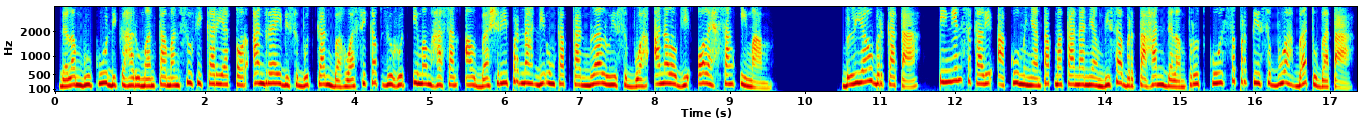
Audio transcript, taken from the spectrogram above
Dalam buku di keharuman Taman Sufi karya Tor Andrei disebutkan bahwa sikap zuhud Imam Hasan al-Bashri pernah diungkapkan melalui sebuah analogi oleh sang imam. Beliau berkata, ingin sekali aku menyantap makanan yang bisa bertahan dalam perutku seperti sebuah batu bata.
